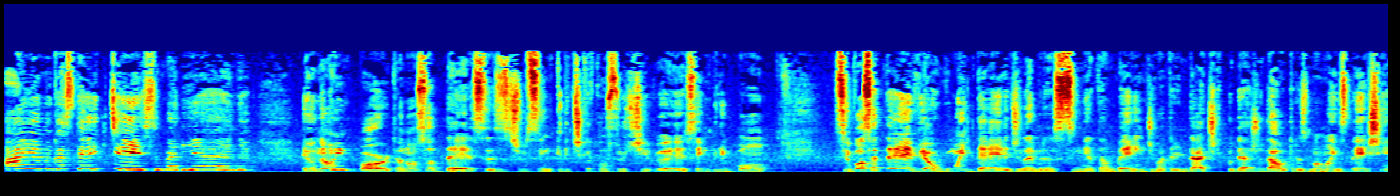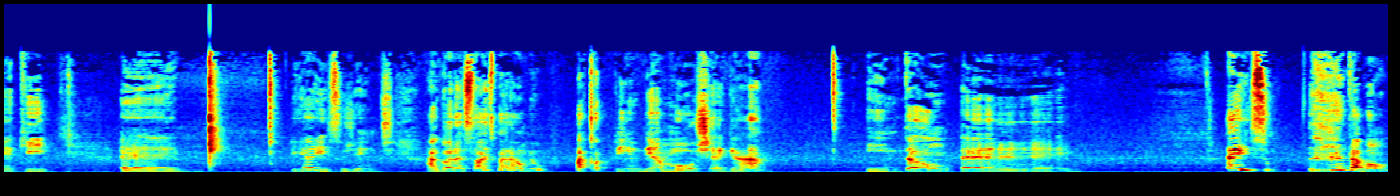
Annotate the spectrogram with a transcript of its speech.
Ai, eu não gostei disso, Mariana. Eu não importo, eu não sou dessas. Tipo assim, crítica construtiva é sempre bom. Se você teve alguma ideia de lembrancinha também, de maternidade, que puder ajudar outras mamães, deixem aqui. É... E é isso, gente. Agora é só esperar o meu pacotinho de amor chegar. E então, é... É isso, tá bom?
